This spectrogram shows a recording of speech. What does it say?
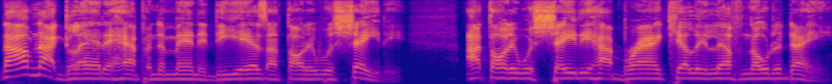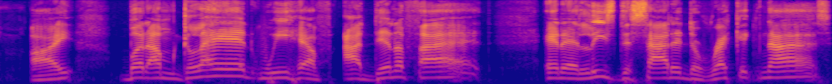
Now, I'm not glad it happened to Manny Diaz. I thought it was shady. I thought it was shady how Brian Kelly left Notre Dame. All right. But I'm glad we have identified and at least decided to recognize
